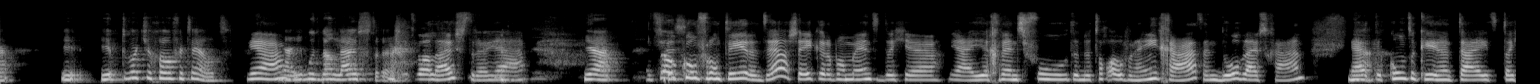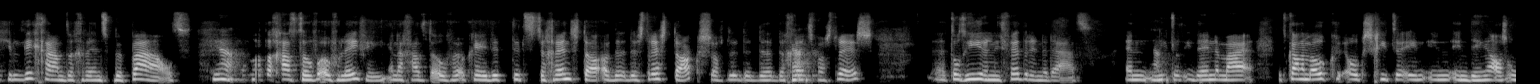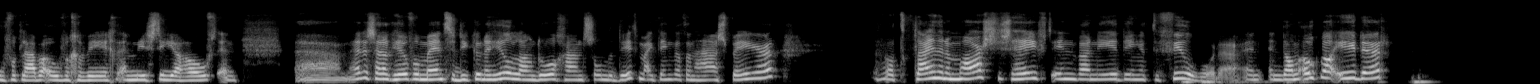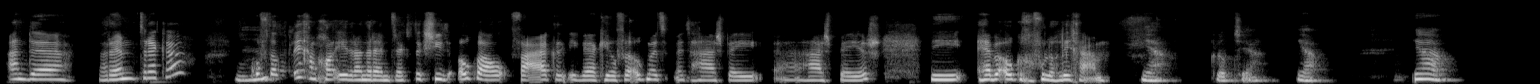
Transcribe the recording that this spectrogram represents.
je, je, het wordt je gewoon verteld. Ja. ja. Je moet wel luisteren. Je moet wel luisteren, ja. ja. Het is ook dus- confronterend, hè? zeker op het moment dat je ja, je grens voelt en er toch overheen gaat en door blijft gaan. Ja, Er komt een keer een tijd dat je lichaam de grens bepaalt. Ja. Want dan gaat het over overleving en dan gaat het over, oké, dit, dit is de, grens, de, de stresstax of de, de, de, de grens van stress. Uh, tot hier en niet verder inderdaad. En niet dat iedereen, maar het kan hem ook, ook schieten in, in, in dingen als onverklaarbaar overgewicht en mist in je hoofd. En uh, hè, er zijn ook heel veel mensen die kunnen heel lang doorgaan zonder dit. Maar ik denk dat een HSP'er wat kleinere marges heeft in wanneer dingen te veel worden. En, en dan ook wel eerder aan de rem trekken. Mhm. Of dat het lichaam gewoon eerder aan de rem trekt. Want ik zie het ook wel vaak. Ik werk heel veel ook met, met HSP, uh, HSP'ers. Die hebben ook een gevoelig lichaam. Ja, klopt, ja. Ja, ja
